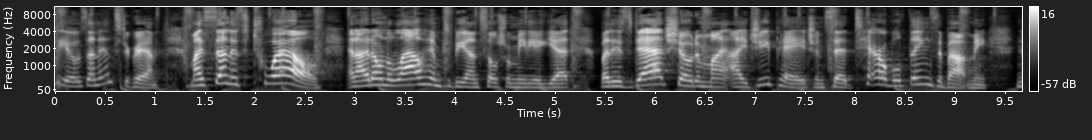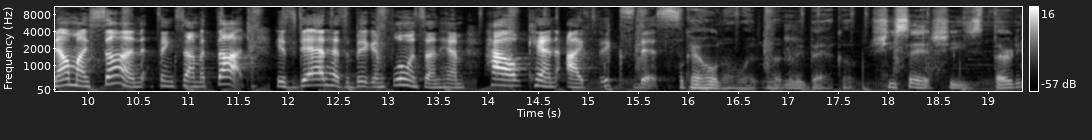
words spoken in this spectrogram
videos on Instagram. My son is 12, and I don't allow him to be on social media yet, but his dad showed him my IG page and said terrible things about me. Now my son thinks I'm a thot. His dad has a big influence on him. How can I fix this? Okay, hold on. Wait, let, let me back up. She said she's 30.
